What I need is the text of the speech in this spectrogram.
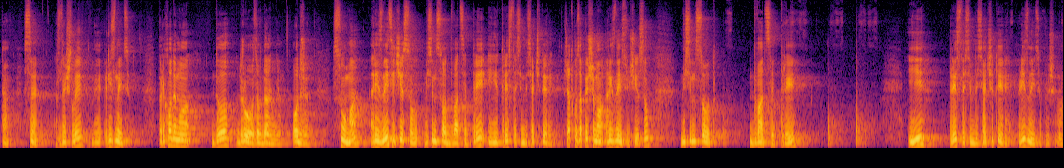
Так, все. Знайшли ми різницю. Переходимо до другого завдання. Отже, сума різниці чисел 823 і 374. Спочатку запишемо різницю чисел 823 і 374. Різницю пишемо.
